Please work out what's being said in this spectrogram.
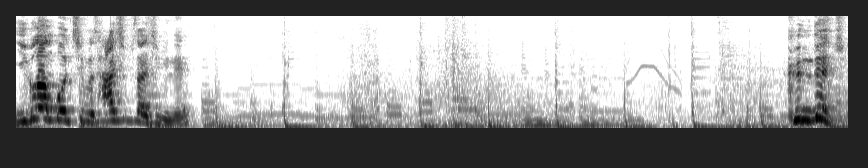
이거 한 번 치면 40, 40이네? 근데, 주-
